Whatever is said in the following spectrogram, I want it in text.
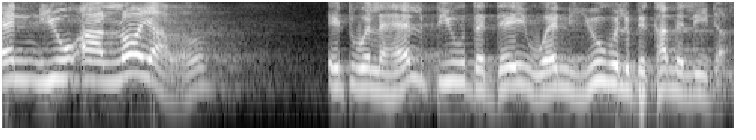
and you are loyal, it will help you the day when you will become a leader.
